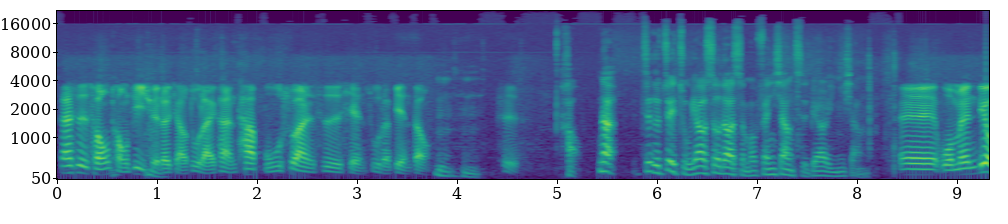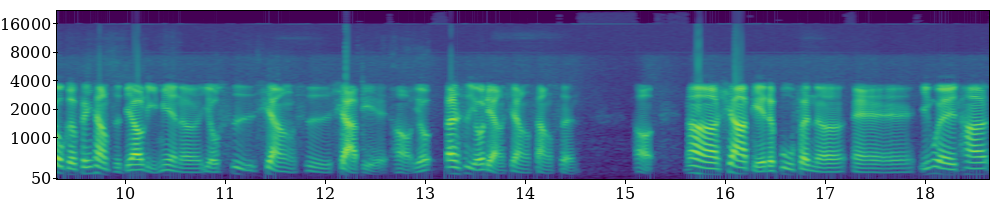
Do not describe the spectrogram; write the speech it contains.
但是从统计学的角度来看，它不算是显著的变动。嗯嗯，是。好，那这个最主要受到什么分项指标影响？呃，我们六个分项指标里面呢，有四项是下跌，好，有但是有两项上升。好，那下跌的部分呢，呃，因为它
